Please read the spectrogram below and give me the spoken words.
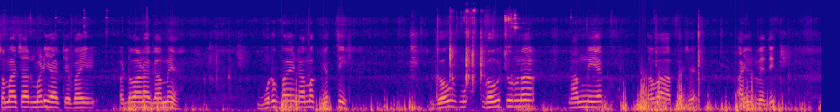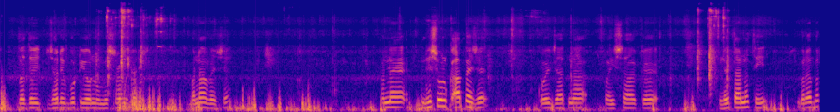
સમાચાર મળ્યા કે ભાઈ અડવાણા ગામે મુરુભાઈ નામક વ્યક્તિ ગૌ ગૌચૂર્ણ નામની એક દવા આપે છે, આયુર્વેદિક. બધી જડીબુટીઓનું મિશ્રણ કરી બનાવે છે. અને નિઃશુલ્ક આપે છે. કોઈ જાતના પૈસા કે લેતા નથી, બરાબર?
